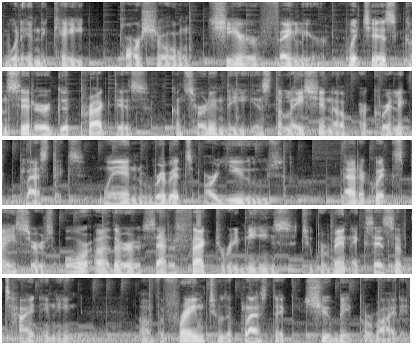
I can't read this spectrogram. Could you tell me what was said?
would indicate partial shear failure, which is considered good practice concerning the installation of acrylic plastics. When rivets are used, adequate spacers or other satisfactory means to prevent excessive tightening of the frame to the plastic should be provided.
